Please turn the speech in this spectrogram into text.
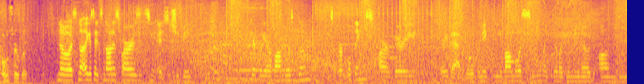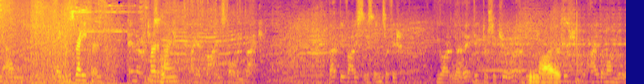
closer, but No, it's not. Like I said, it's not as far as it's, it should be. Be careful, you have a Vombalus bloom. These purple things are very, very bad. They make the Vombalus seem like they're like an immunode on the um, thing. He's ready for Energy murder supply. finding. I advise falling back. That device is insufficient. You are directed to secure and He deploy lies. additional Eidolon lures.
